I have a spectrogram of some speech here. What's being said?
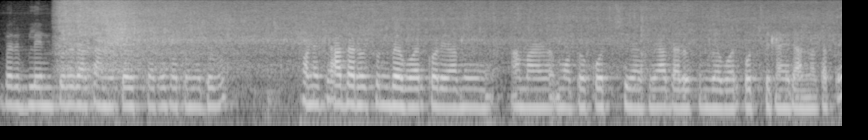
এবারে ব্লেন্ড করে রাখা আমি পেস্টটাকে প্রথমে দেবো। অনেকে আদা রসুন ব্যবহার করে, আমি আমার মতো করছি, আমি আদা রসুন ব্যবহার করছি না এই রান্নাটাতে।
